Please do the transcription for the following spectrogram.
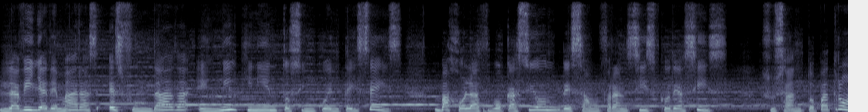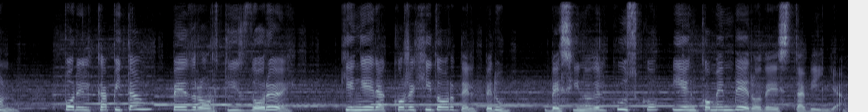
La villa de Maras es fundada en 1556 bajo la advocación de San Francisco de Asís, su santo patrono, por el capitán Pedro Ortiz Doré, quien era corregidor del Perú, vecino del Cusco y encomendero de esta villa.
